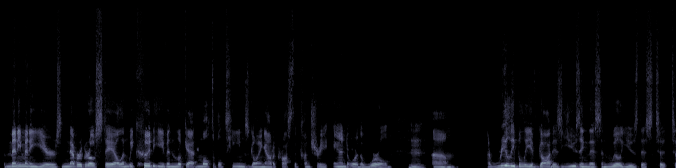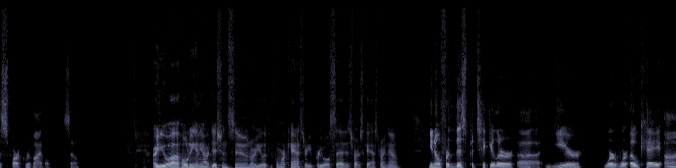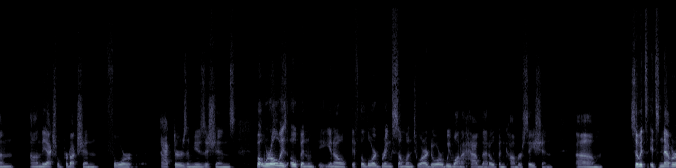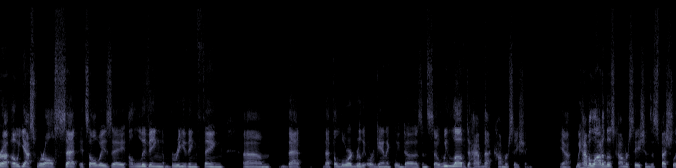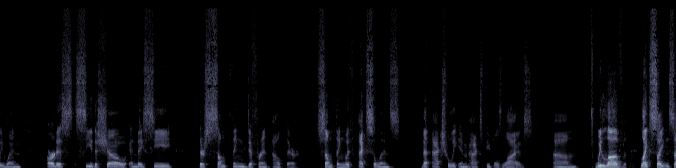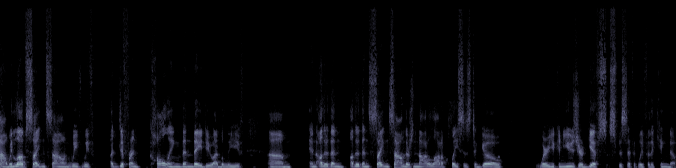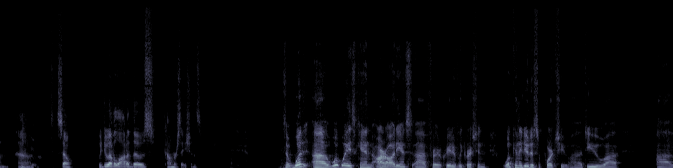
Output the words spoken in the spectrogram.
many many years never grow stale. And we could even look at multiple teams going out across the country and or the world. Mm. um, i really believe god is using this and will use this to to spark revival. So are you uh, holding any auditions soon, or are you looking for more cast? Are you pretty well set as far as cast right now? You know, for this particular uh, year, we're we're okay on on the actual production for actors and musicians, but we're always open. You know, if the Lord brings someone to our door, we want to have that open conversation. Um, so it's it's never a oh yes we're all set. It's always a a living, breathing thing um, that that the Lord really organically does. And so we love to have that conversation. Yeah, we have a lot of those conversations, especially when artists see the show and they see there's something different out there, something with excellence that actually impacts people's lives. Um, we love like sight and sound. We love sight and sound. We've we've a different calling than they do, I believe. Um, and other than other than sight and sound there's not a lot of places to go where you can use your gifts specifically for the kingdom. Um, mm-hmm. so we do have a lot of those conversations. So what uh, what ways can our audience uh, for creatively christian what can they do to support you? Uh, do you uh, uh,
